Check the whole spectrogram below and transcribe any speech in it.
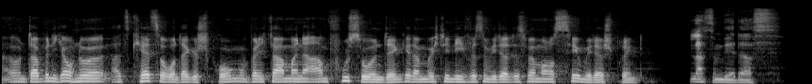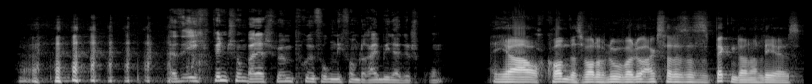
Und da bin ich auch nur als Kerze runtergesprungen. Und wenn ich da an meine armen Fußsohlen denke, dann möchte ich nicht wissen, wie das ist, wenn man aus 10 Meter springt. Lassen wir das. also ich bin schon bei der Schwimmprüfung nicht vom 3 Meter gesprungen. Ja, auch komm, das war doch nur, weil du Angst hattest, dass das Becken danach leer ist.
